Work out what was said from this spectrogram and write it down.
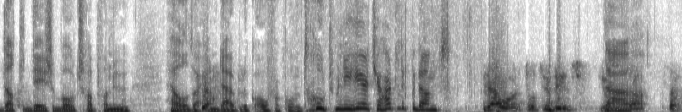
dat deze boodschap van u helder en duidelijk overkomt. Goed, meneer Heertje, hartelijk bedankt. Ja hoor, tot uw dienst. Dag. Dag.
